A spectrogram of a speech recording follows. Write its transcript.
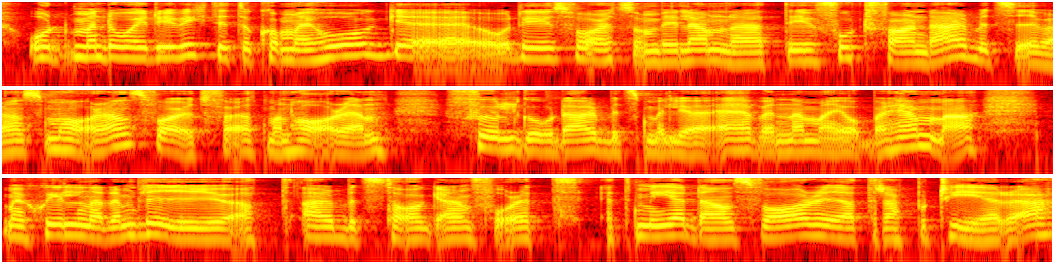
Och, men då är det ju viktigt att komma ihåg, eh, och det är ju svaret som vi lämnar, att det är fortfarande arbetsgivaren som har ansvaret för att man har en fullgod arbetsmiljö även när man jobbar hemma. Men skillnaden blir ju att arbetstagaren får ett, ett medansvar i att rapportera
